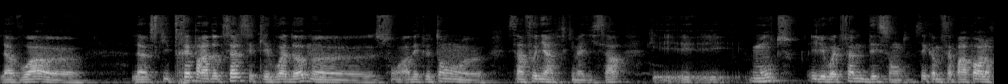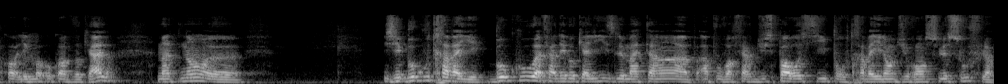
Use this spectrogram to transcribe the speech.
la voix. Euh, ce qui est très paradoxal, c'est que les voix d'hommes euh, sont, avec le temps, c'est un phoniatre qui m'a dit ça, et, montent et les voix de femmes descendent. C'est comme ça par rapport à leur corps, les, mm. aux cordes vocales. Maintenant, j'ai beaucoup travaillé, beaucoup à faire des vocalises le matin, à, pouvoir faire du sport aussi pour travailler l'endurance, le souffle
